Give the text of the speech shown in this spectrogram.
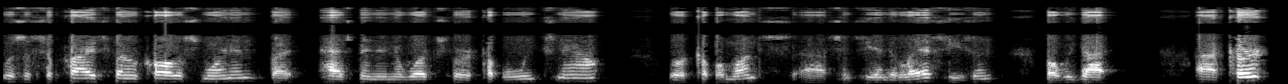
was a surprise phone call this morning, but has been in the works for a couple weeks now, or a couple months uh, since the end of last season. But we got uh, current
